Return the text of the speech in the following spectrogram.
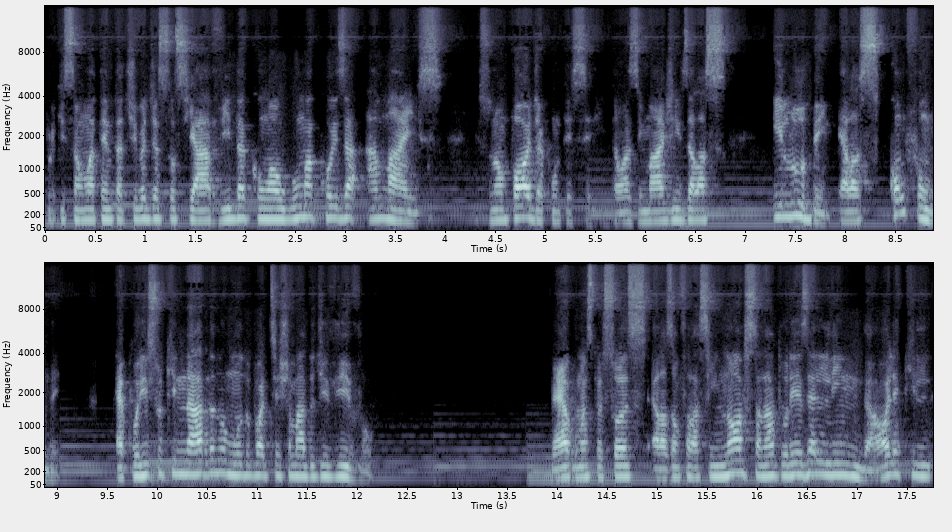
porque são uma tentativa de associar a vida com alguma coisa a mais. Isso não pode acontecer. Então, as imagens, elas iludem, elas confundem. É por isso que nada no mundo pode ser chamado de vivo. Né? Algumas pessoas elas vão falar assim: nossa, a natureza é linda, olha que.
